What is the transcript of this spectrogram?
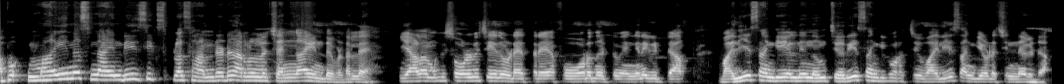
അപ്പൊ minus ninety six plus hundred പറഞ്ഞുള്ള ചെങ്ങായി ഉണ്ട് ഇവിടെ അല്ലേ? ഇയാളെ നമുക്ക് സോൾവ് ചെയ്തൂടെ എത്രയാ? ഫോർ കിട്ടും. എങ്ങനെ കിട്ടാം വലിയ സംഖ്യയിൽ നിന്നും ചെറിയ സംഖ്യ കുറച്ച് വലിയ സംഖ്യയുടെ ചിഹ്നം കിട്ടാം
